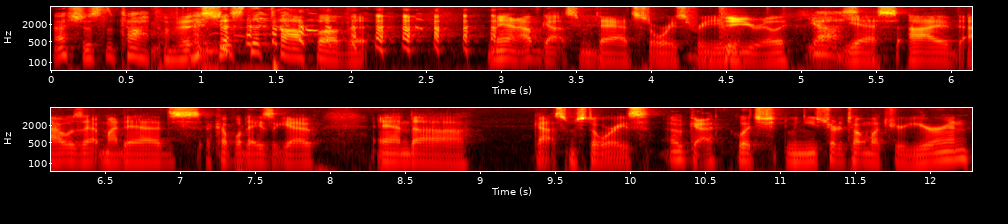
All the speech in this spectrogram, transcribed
That's just the top of it. it's just the top of it man i've got some dad stories for you Do you really? Yes. Yes, I I was at my dad's a couple days ago and uh, got some stories. Okay. Which when you started talking about your urine,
